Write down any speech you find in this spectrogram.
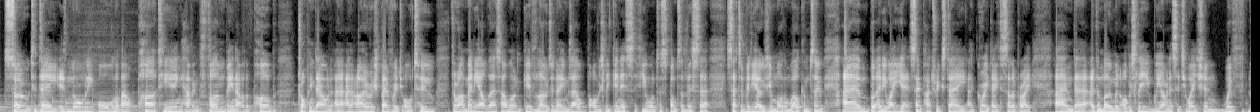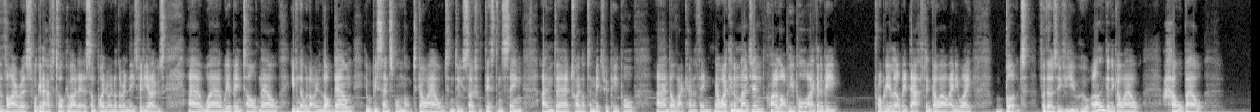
So, today is normally all about partying, having fun, being out at the pub, dropping down uh, an Irish beverage or two. There are many out there, so I won't give loads of names out, but obviously Guinness, if you want to sponsor this uh, set of videos, you're more than welcome to. Um, but anyway, yeah, St. Patrick's Day, a great day to celebrate. And uh, at the moment, obviously, we are in a situation with the virus. We're going to have to talk about it at some point or another in these videos, uh, where we're being told now, even though we're not in lockdown, it would be sensible not to go out and do social distancing and uh, try not to mix with people and all that kind of thing. Now, I can imagine quite a lot of people are going to be probably a little bit daft and go out anyway. But for those of you who aren't going to go out, how about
